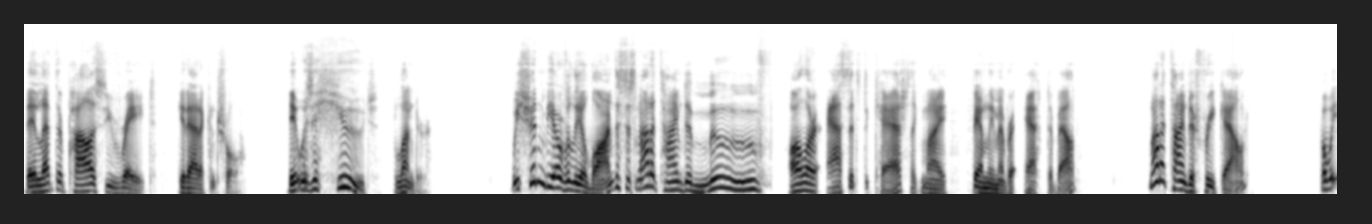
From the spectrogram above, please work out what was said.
They let their policy rate get out of control. It was a huge blunder. We shouldn't be overly alarmed. This is not a time to move all our assets to cash, like my family member asked about. Not a time to freak out. But we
